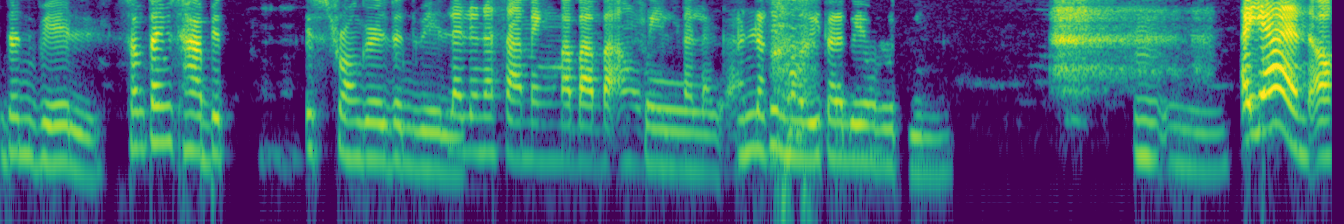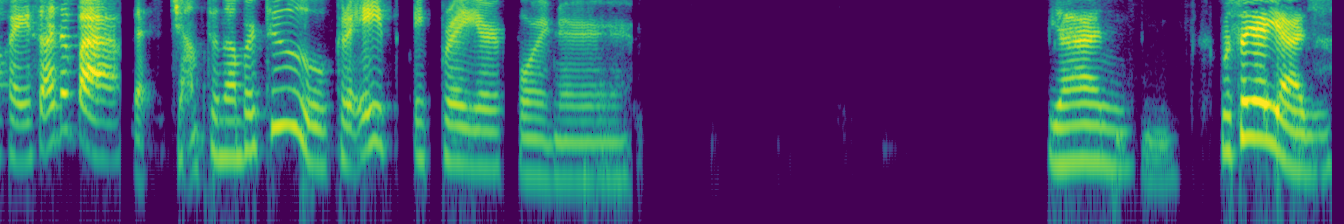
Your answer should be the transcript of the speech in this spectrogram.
than will. Sometimes habit Mm. is stronger than will. Lalo na sa'ming mababa ang So, will talaga. ang laking bagay talaga yung routine. Mm. Ayan, okey. So, ano pa? Let's jump to number 2, create a prayer corner. Yan. Mm. Masaya yan.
